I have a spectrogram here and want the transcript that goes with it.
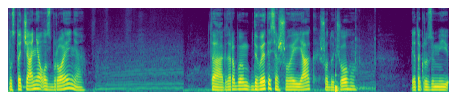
Постачання озброєння. Так, зараз будемо дивитися, що і як, що до чого. Я так розумію.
